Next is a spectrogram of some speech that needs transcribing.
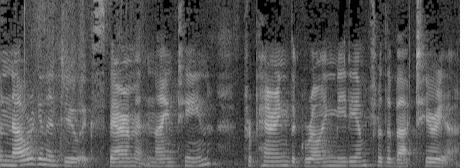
So now we're going to do experiment 19, preparing the growing medium for the bacteria.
